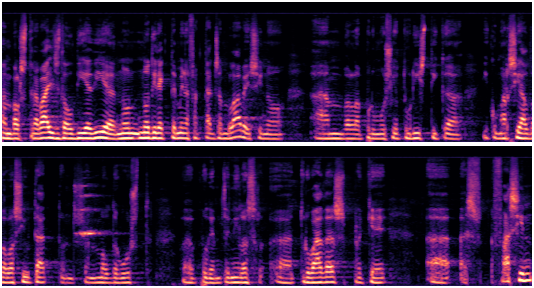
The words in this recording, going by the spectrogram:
amb els treballs del dia a dia, no, no directament afectats amb l'AVE, sinó amb la promoció turística i comercial de la ciutat, doncs amb molt de gust eh, podem tenir les eh, trobades perquè eh, es facin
